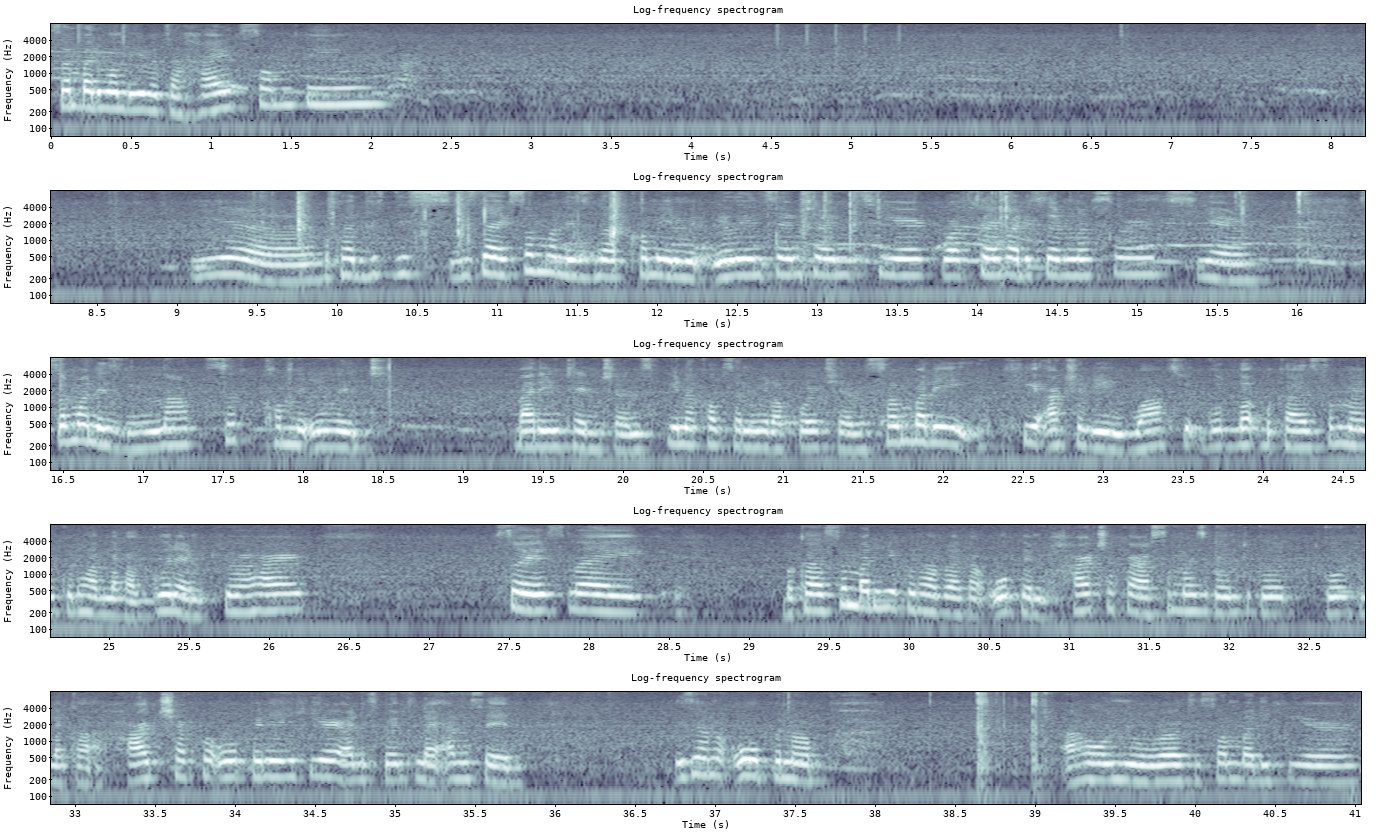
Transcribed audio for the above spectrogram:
somebody won't be able to hide something yeah because this this is like someone is not coming with ill intentions here. What clarify the seven of swords yeah. Someone is not coming in with bad intentions. Queen of cups and wheel of fortune somebody here actually walks with good luck because someone could have like a good and pure heart. So it's like because somebody here could have like an open heart chakra or someone's going to go go to like a heart chakra opening here and it's going to like as I said it's gonna open up a whole new world to somebody here.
